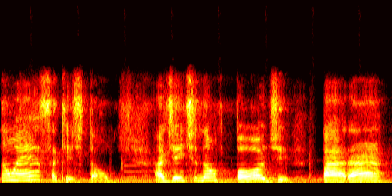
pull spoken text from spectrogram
Não é essa a questão. A gente não pode parar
